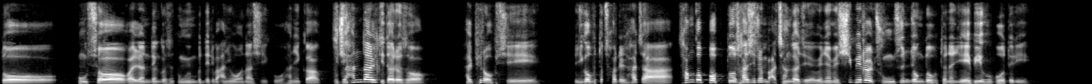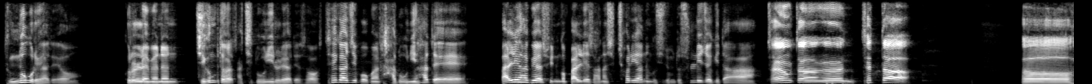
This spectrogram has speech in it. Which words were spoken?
또 공수처 관련된 것은 국민분들이 많이 원하시고 하니까 굳이 한 달 기다려서 할 필요 없이 이거부터 처리를 하자. 선거법도 사실은 마찬가지예요. 왜냐하면 11월 중순 정도부터는 예비 후보들이 등록을 해야 돼요. 그러려면은 지금부터 같이 논의를 해야 돼서 세 가지 법안을 다 논의하되 빨리 합의할 수 있는 건 빨리 해서 하나씩 처리하는 것이 좀 더 순리적이다. 자유한국당은 셋 다, 어,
